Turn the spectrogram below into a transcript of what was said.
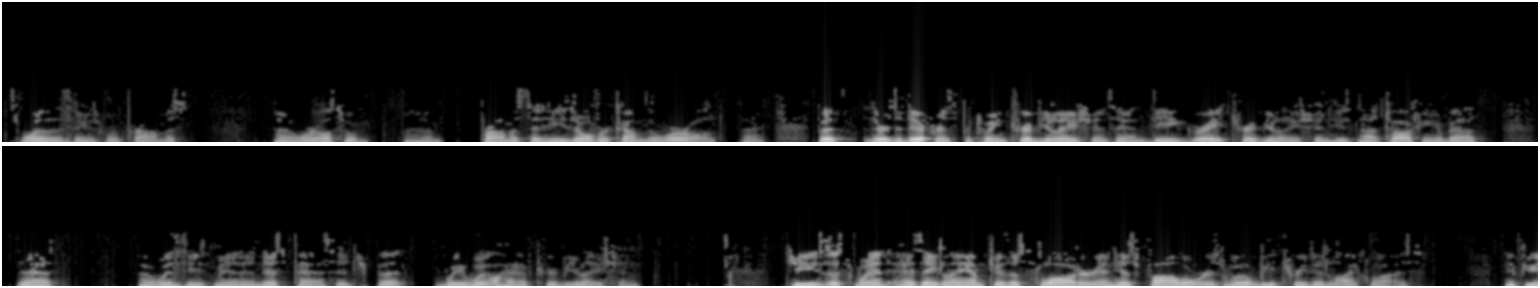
It's one of the things we're promised. Uh, we're also um, promised that He's overcome the world. Uh, but there's a difference between tribulations and the great tribulation. He's not talking about that Uh, with these men in this passage, but we will have tribulation. Jesus went as a lamb to the slaughter, and his followers will be treated likewise. If you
